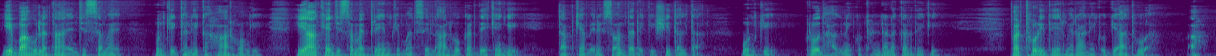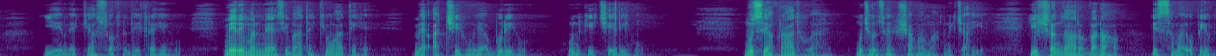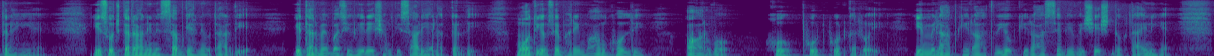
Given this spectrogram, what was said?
ये बाहुलताएँ जिस समय उनके गले का हार होंगी। ये आँखें जिस समय प्रेम के मद से लाल होकर देखेंगी, तब क्या मेरे सौंदर्य की शीतलता उनकी क्रोधाग्नि को ठंडा न कर देगी? पर थोड़ी देर में रानी को ज्ञात हुआ, आह, ये मैं क्या स्वप्न देख रही हूँ? मेरे मन में ऐसी बातें क्यों आती हैं? मैं अच्छी हूँ या बुरी हूँ? उनकी चेरी हूँ। मुझसे अपराध हुआ है, मुझे उनसे क्षमा मांगनी चाहिए। ये श्रृंगार और बनाव इस समय उपयुक्त नहीं है। ये सोचकर रानी ने सब गहने उतार दिए। इतर में बसी हुई रेशम की साड़ी अलग कर दी, मोतियों से भरी मांग खोल दी और वो खूब फूट फूट कर रोई। ये मिलाप की रात, वियोग की रात से भी विशेष दुखदायिनी है।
